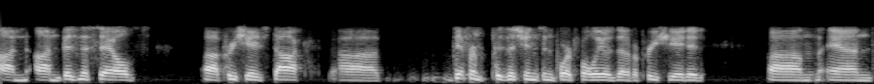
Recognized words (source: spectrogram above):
on on business sales, uh, appreciated stock, uh, different positions and portfolios that have appreciated, um, and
